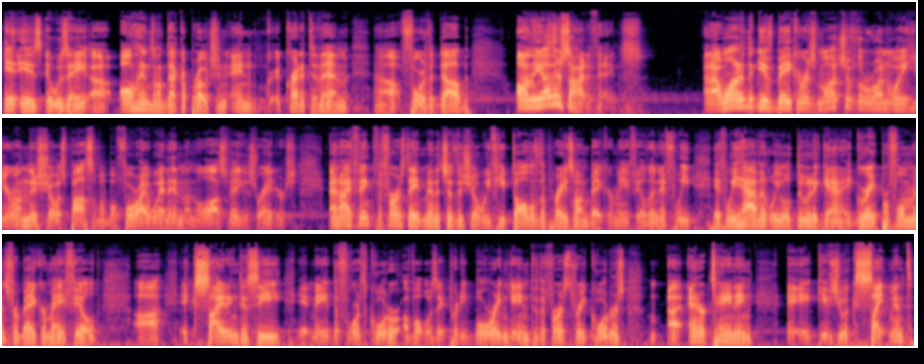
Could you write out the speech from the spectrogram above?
It is it was a uh, all hands on deck approach, and, and credit to them uh, for the dub. On the other side of things, and I wanted to give Baker as much of the runway here on this show as possible before I went in on the Las Vegas Raiders. And I think the first eight minutes of the show we've heaped all of the praise on Baker Mayfield. And if we if we haven't, we will do it again. A great performance for Baker Mayfield. Uh, exciting to see. It made the fourth quarter of what was a pretty boring game through the first three quarters uh, entertaining. It gives you excitement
